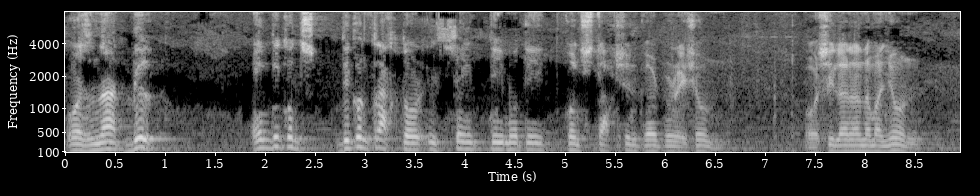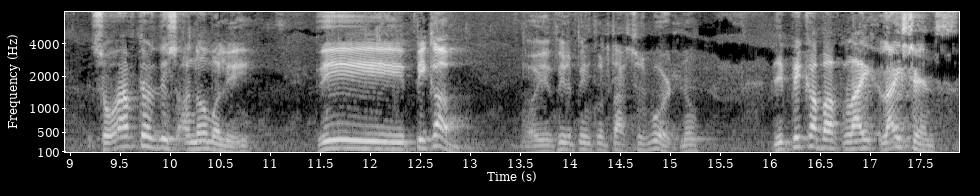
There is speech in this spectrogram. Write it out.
was not built. And the, cons- the contractor is St. Timothy Construction Corporation. O sila na naman yun. So after this anomaly, the PICAB, o yung Philippine Contractors Board, no? The pickup li- license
